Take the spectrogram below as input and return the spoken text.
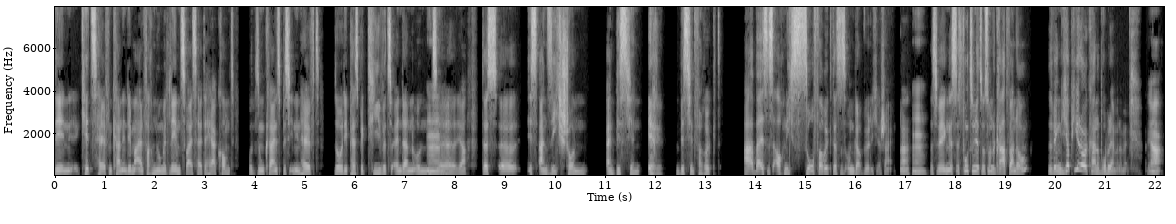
den Kids helfen kann, indem er einfach nur mit Lebensweisheit daherkommt und so ein kleines bisschen ihnen hilft, so die Perspektive zu ändern und mhm. äh, ja, das äh, ist an sich schon ein bisschen irre, ein bisschen verrückt. Aber es ist auch nicht so verrückt, dass es unglaubwürdig erscheint. Ne? Hm. Deswegen, es, es funktioniert so, es ist nur eine Gratwanderung. Deswegen, ich habe hier aber keine Probleme damit. Ja,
